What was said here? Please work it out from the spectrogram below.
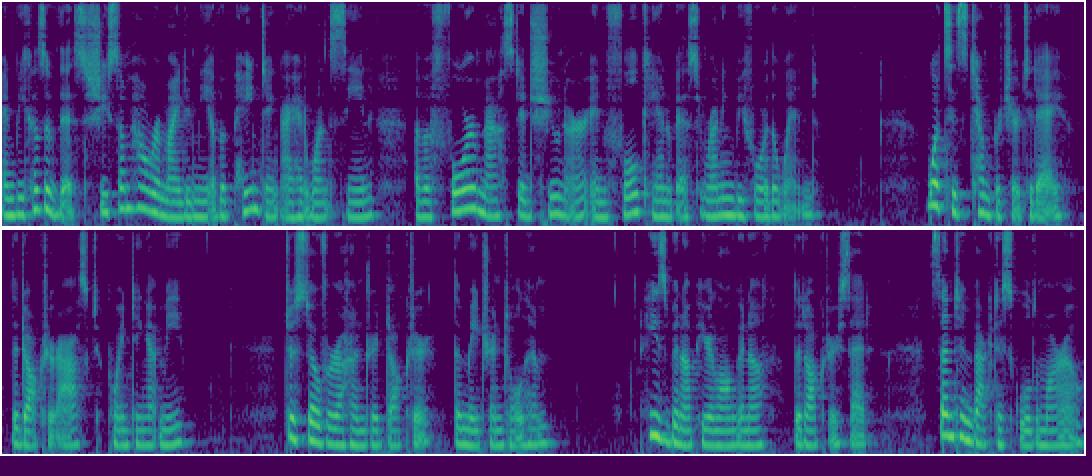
and because of this, she somehow reminded me of a painting I had once seen of a four masted schooner in full canvas running before the wind. What's his temperature today? the doctor asked, pointing at me. Just over a hundred, doctor, the matron told him. He's been up here long enough, the doctor said. Send him back to school tomorrow.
